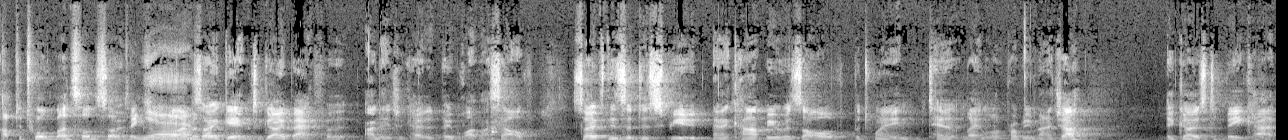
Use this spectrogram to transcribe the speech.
up to twelve months on some things at the moment. So again, to go back for uneducated people like myself, so if there's a dispute and it can't be resolved between tenant, landlord, property manager, it goes to VCAT,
